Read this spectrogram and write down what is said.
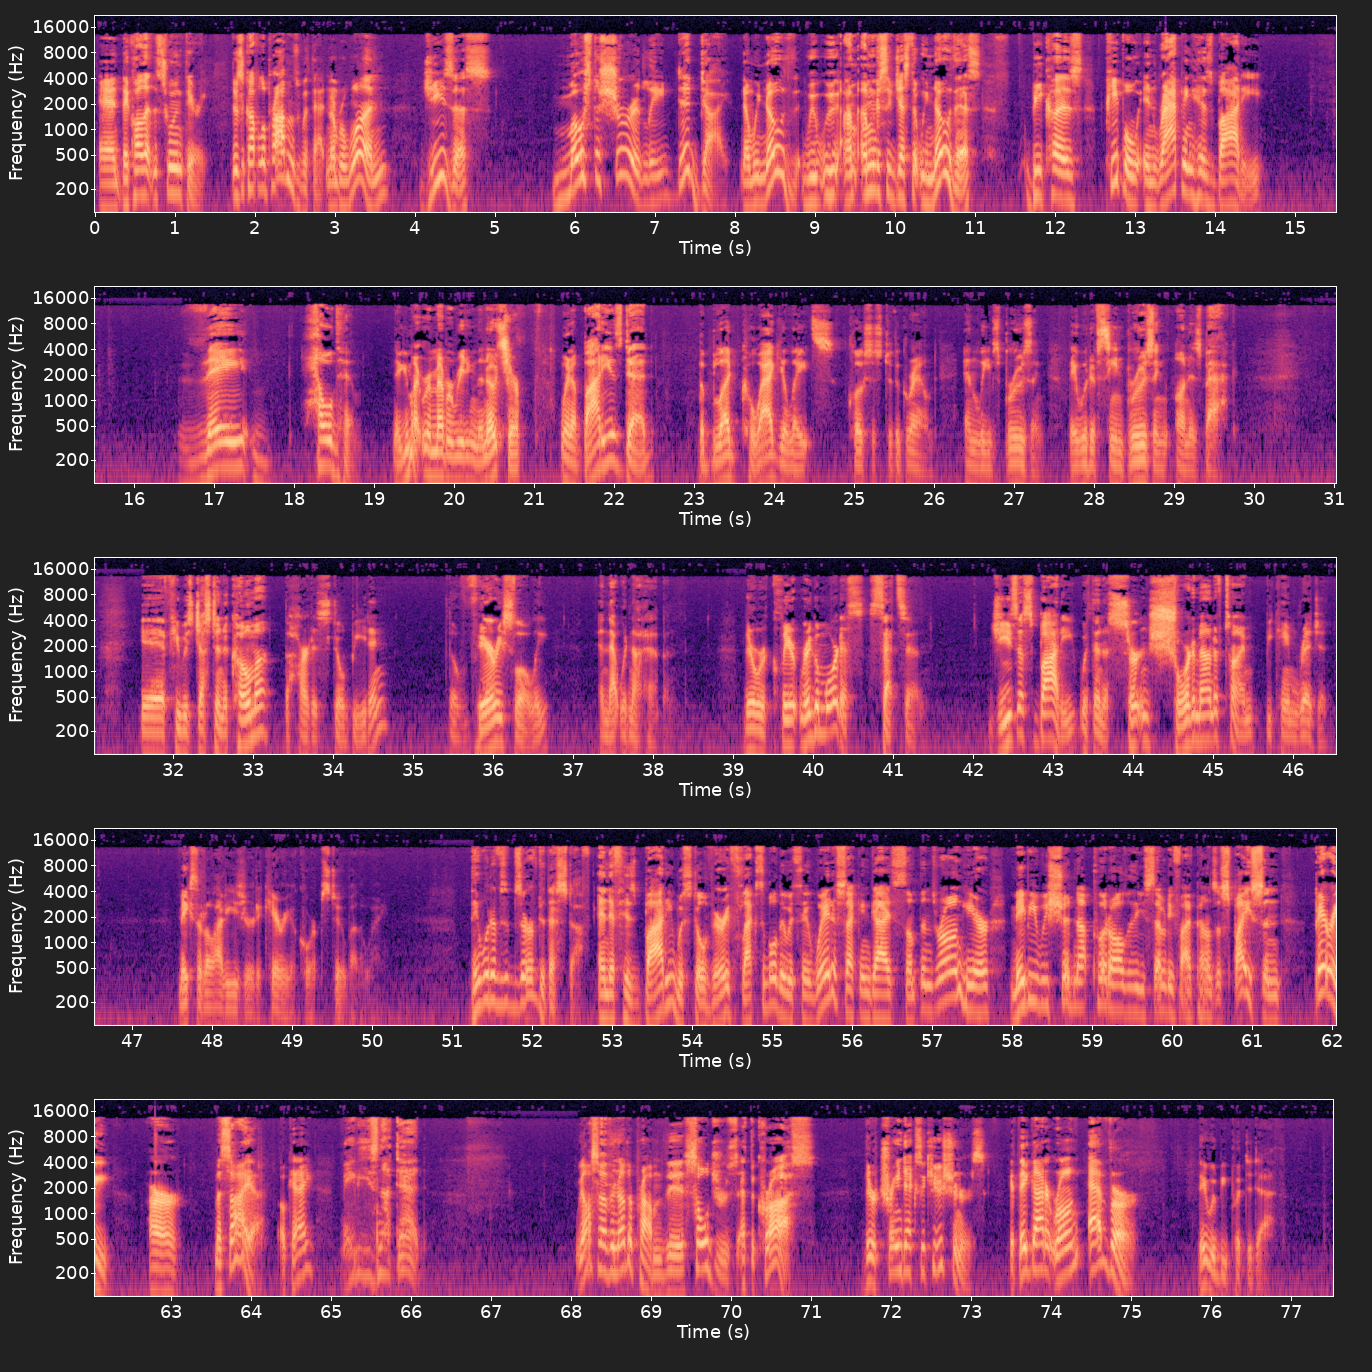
And they call that the swoon theory. There's a couple of problems with that. Number one, Jesus most assuredly did die. Now we know th- we, we I'm, I'm going to suggest that we know this because people in wrapping his body they held him. Now you might remember reading the notes here. When a body is dead, the blood coagulates closest to the ground and leaves bruising. They would have seen bruising on his back. If he was just in a coma, the heart is still beating, though very slowly, and that would not happen. There were clear rigor mortis sets in. Jesus' body, within a certain short amount of time, became rigid. Makes it a lot easier to carry a corpse, too, by the way. They would have observed this stuff. And if his body was still very flexible, they would say, wait a second, guys, something's wrong here. Maybe we should not put all of these 75 pounds of spice and bury our Messiah, okay? Maybe he's not dead. We also have another problem. The soldiers at the cross, they're trained executioners. If they got it wrong, ever, they would be put to death.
